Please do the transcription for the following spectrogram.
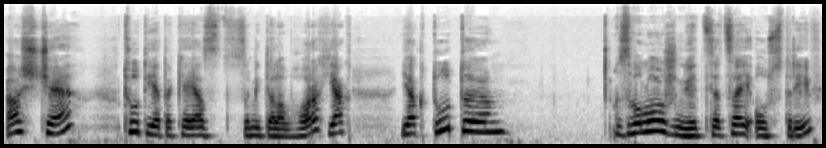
А ще тут є таке, я замітила в горах, як, як тут е, зволожнюється цей острів,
